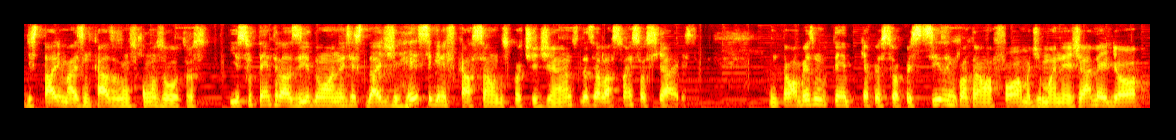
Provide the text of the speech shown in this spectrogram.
de estarem mais em casa uns com os outros. Isso tem trazido uma necessidade de ressignificação dos cotidianos, das relações sociais. Então, ao mesmo tempo que a pessoa precisa encontrar uma forma de manejar melhor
